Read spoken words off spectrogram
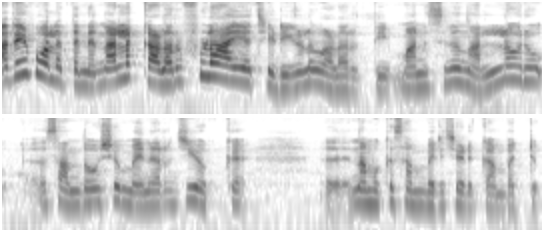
അതേപോലെ തന്നെ നല്ല കളർഫുള്ളായ ചെടികൾ വളർത്തി മനസ്സിന് നല്ലൊരു സന്തോഷവും എനർജിയും ഒക്കെ നമുക്ക് സംഭരിച്ചെടുക്കാൻ പറ്റും.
